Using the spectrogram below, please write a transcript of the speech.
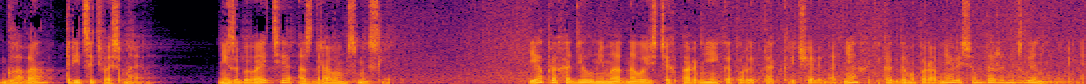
Глава 38. Не забывайте о здравом смысле. Я проходил мимо одного из тех парней, которые так кричали на днях, и когда мы поравнялись, он даже не взглянул на меня.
